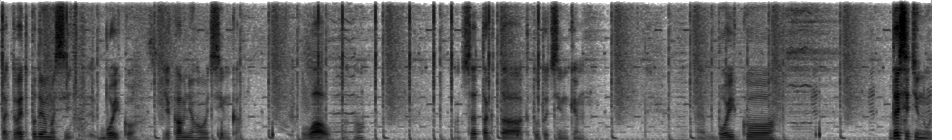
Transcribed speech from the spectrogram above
Так, давайте подивимось. Бойко. Яка в нього оцінка? Вау. Оце так так. Тут оцінки. Е, Бойко. 10,0.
